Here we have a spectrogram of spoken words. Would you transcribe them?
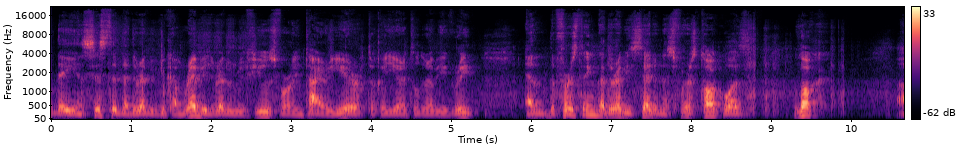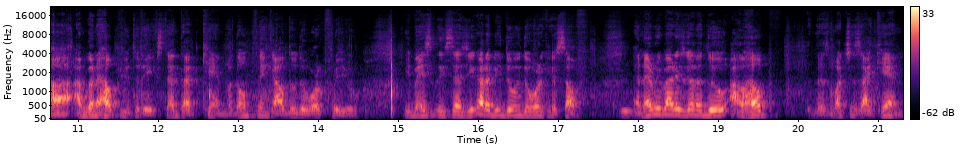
they insisted that the Rebbe become Rebbe. The Rebbe refused for an entire year. It took a year until the Rebbe agreed. And the first thing that the Rebbe said in his first talk was, "Look, uh, I'm going to help you to the extent I can, but don't think I'll do the work for you." He basically says you got to be doing the work yourself, and everybody's going to do. I'll help as much as I can,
